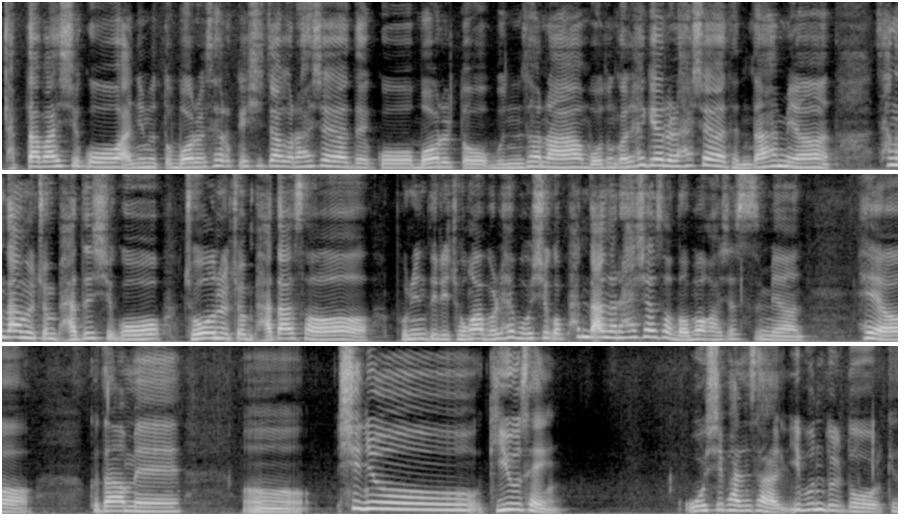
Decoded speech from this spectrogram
답답하시고 아니면 또 뭐를 새롭게 시작을 하셔야 되고 뭐를 또 문서나 모든 걸 해결을 하셔야 된다 하면 상담을 좀 받으시고 조언을 좀 받아서 본인들이 종합을 해보시고 판단을 하셔서 넘어가셨으면 해요. 그 다음에 어 신유 기유생 51살 이분들도 이렇게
